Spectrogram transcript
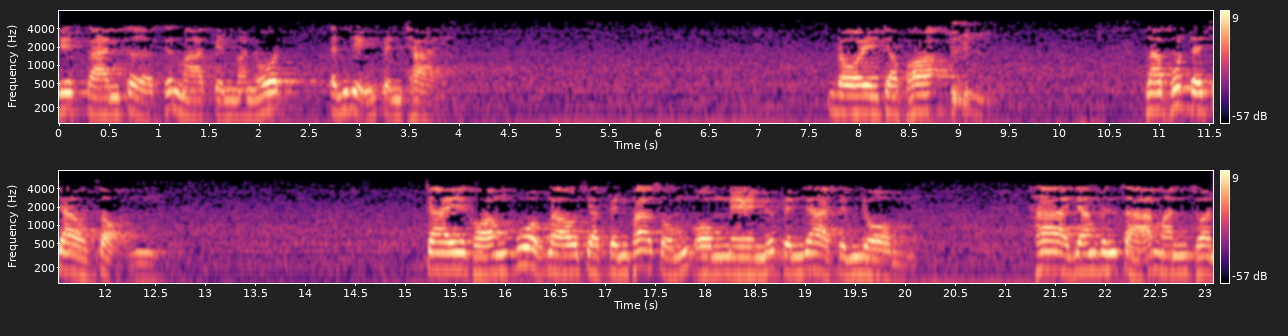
วิตการเกิดขึ้นมาเป็นมนุษย์ เป็นหญิงเป็นชาย โดยเฉพาะพระพุทธเจ้าสอน ใจของพวกเราจะเป็นพระสงฆ์องค์เนรหรือเป็นญาติเป็นโยม ถ้ายังเป็นสามัญชน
